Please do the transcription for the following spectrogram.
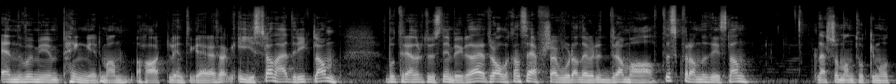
enn hvor mye penger man har til å integrere. Island er et rikt land. På 300 000 innbyggere der. Jeg tror alle kan se for seg hvordan det ville dramatisk forandret Island dersom man tok imot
